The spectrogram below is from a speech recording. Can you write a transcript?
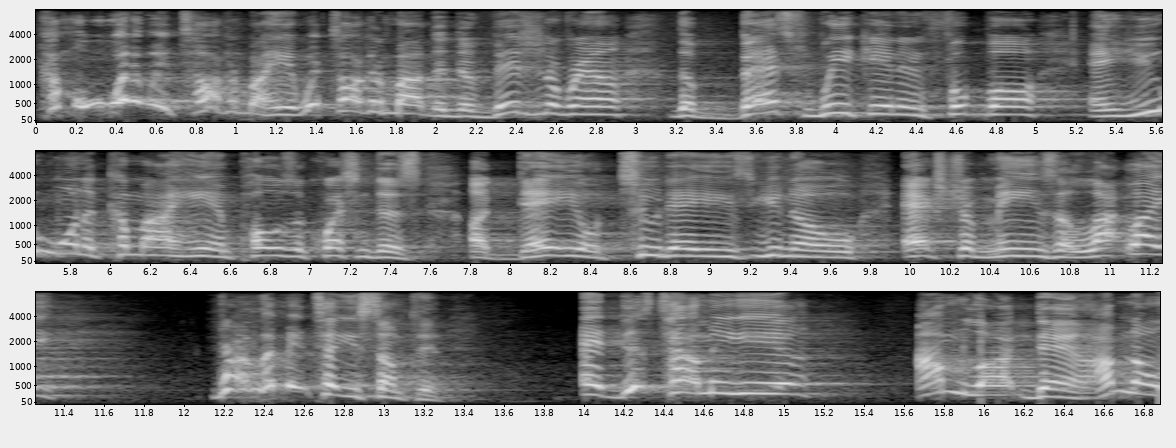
come on, what are we talking about here? We're talking about the divisional round, the best weekend in football, and you want to come out here and pose a question: Does a day or two days, you know, extra means a lot? Like, bro, let me tell you something. At this time of year, I'm locked down. I'm not.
